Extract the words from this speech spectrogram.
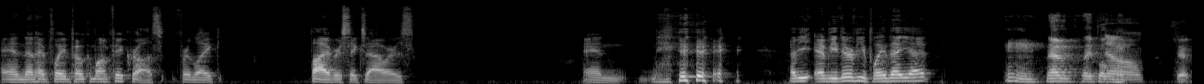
And then I played Pokemon Picross for like five or six hours. And have you have either of you played that yet? Mm-mm, I haven't played Pokemon. No. Yet.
